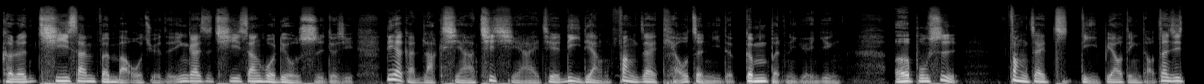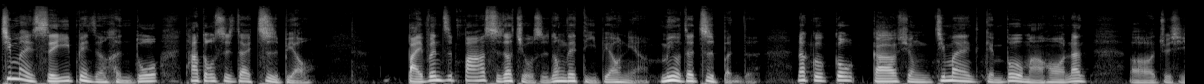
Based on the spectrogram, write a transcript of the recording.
可能七三分吧，我觉得应该是七三或六四，就是第二个六成七成的这些力量放在调整你的根本的原因，而不是放在底标顶头。但是静脉 C 一变成很多，它都是在治标，百分之八十到九十都在底标，你啊没有在治本的。那个国家上静脉健保嘛吼，那呃就是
